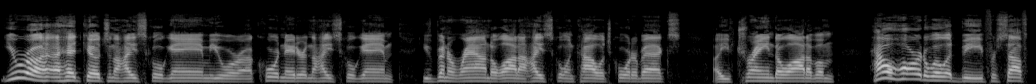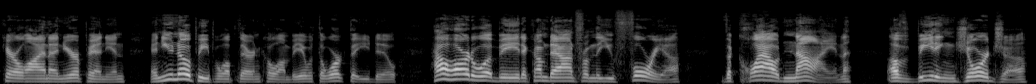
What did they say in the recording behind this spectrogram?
You were a, head coach in the high school game. You were a coordinator in the high school game. You've been around a lot of high school and college quarterbacks. Uh, you've trained a lot of them. How hard will it be for South Carolina, in your opinion, and you know people up there in Columbia with the work that you do, how hard will it be to come down from the euphoria, the cloud nine of beating Georgia,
